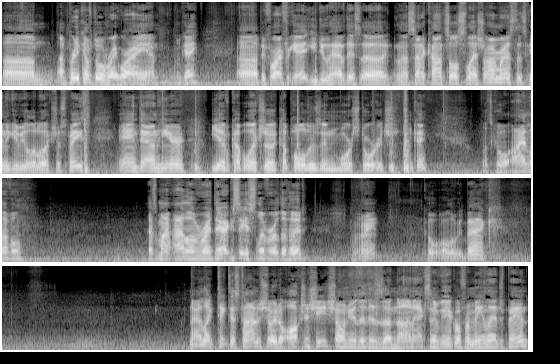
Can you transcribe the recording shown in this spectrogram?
Um, I'm pretty comfortable right where I am, okay? Uh, before I forget, you do have this uh, uh, center console slash armrest that's going to give you a little extra space. And down here, you have a couple extra cup holders and more storage. Okay, let's go eye level. That's my eye level right there. I can see a sliver of the hood. All right, go all the way back. Now, I'd like to take this time to show you the auction sheet showing you that this is a non-accident vehicle from mainland Japan.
